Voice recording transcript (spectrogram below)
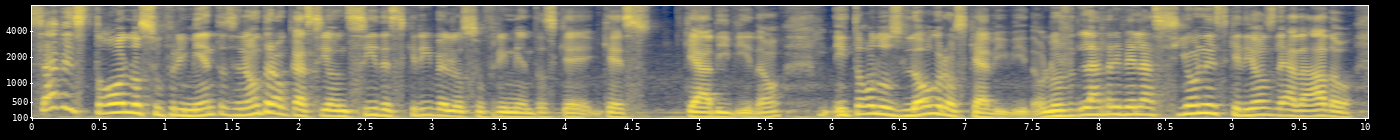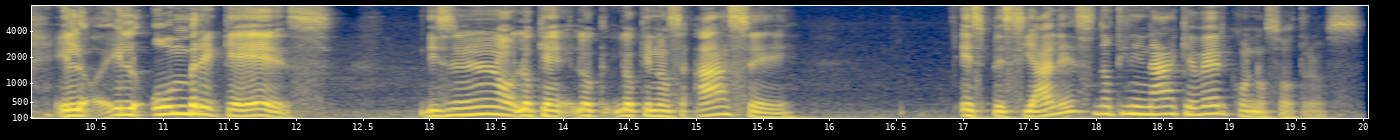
¿Sabes todos los sufrimientos? En otra ocasión sí describe los sufrimientos que, que, ha vivido y todos los logros que ha vivido, las revelaciones que Dios le ha dado, el, hombre que es. Dice, no, no, no, lo que, lo, lo que nos hace especiales no tiene nada que ver con nosotros.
